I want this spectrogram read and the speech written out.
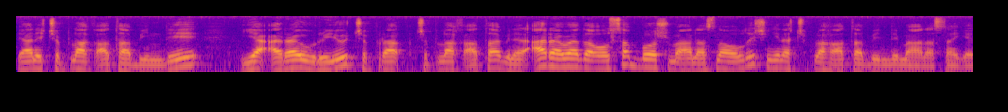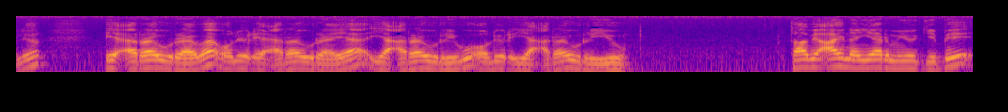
yani çıplak ata bindi. Ya'revriyu çıplak, çıplak ata biner. Arave de olsa boş manasına olduğu için yine çıplak ata bindi manasına geliyor. İ'revreve oluyor i'revreye. Ya'revriyu oluyor ya'revriyu. Tabi aynen yermiyor gibi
